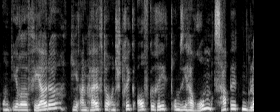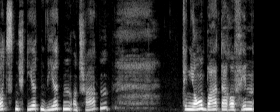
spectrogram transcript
und ihre Pferde, die an Halfter und Strick aufgeregt um sie herum zappelten, glotzten, stierten, wirten und scharten. Pignon bat daraufhin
